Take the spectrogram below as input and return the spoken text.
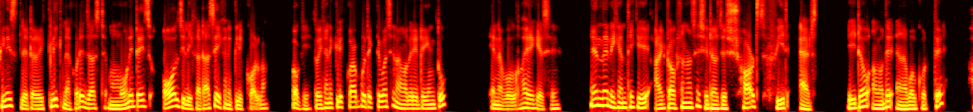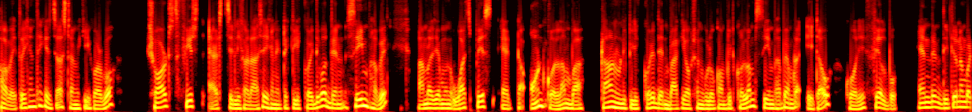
ফিনিশ লেটারে ক্লিক না করে জাস্ট মনিটাইজ অল যে লেখাটা আছে এখানে ক্লিক করলাম। ওকে তো এখানে ক্লিক করার পর দেখতে পাচ্ছেন আমাদের এটা কিন্তু এনাবল হয়ে গেছে। এন্ড দেন এখান থেকে আরেকটা অপশন আছে, সেটা হচ্ছে শর্টস ফিড অ্যাডস এইটাও আমাদের এনাবল করতে হবে। তো এখান থেকে জাস্ট আমি কি করব? শর্টস ফিডস অ্যাডস যে লেখাটা আছে, এখানে একটা ক্লিক করে দিব। দেন সেম ভাবে আমরা যেমন ওয়াচ পেস অ্যাডটা অন করলাম বা টার্ন অনে ক্লিক করে দেন বাকি অপশনগুলো কমপ্লিট করলাম সেম ভাবে আমরা এটাও করে ফেলব। এন্ড দেন দ্বিতীয় নাম্বার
